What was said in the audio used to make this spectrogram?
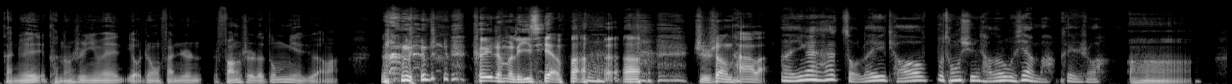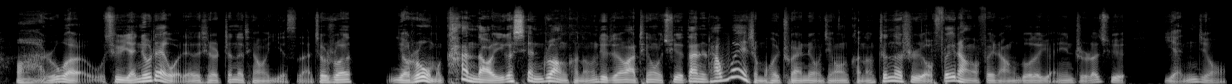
感觉可能是因为有这种繁殖方式的都灭绝了，可以这么理解吗？啊，只剩它了嗯，应该它走了一条不同寻常的路线吧，可以说。啊！哇，如果去研究这个，我觉得其实真的挺有意思的。就是说，有时候我们看到一个现状，可能就觉得哇挺有趣的，但是它为什么会出现这种情况，可能真的是有非常非常多的原因值得去研究，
